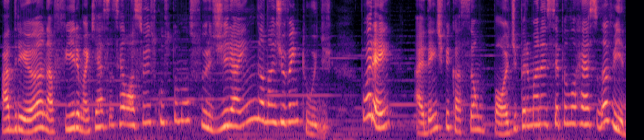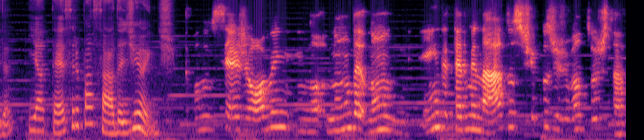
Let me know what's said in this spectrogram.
Adriana afirma que essas relações costumam surgir ainda na juventude Porém, a identificação pode permanecer pelo resto da vida e até ser passada adiante. Quando você é jovem, num, num, em determinados tipos de juventude, tá?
